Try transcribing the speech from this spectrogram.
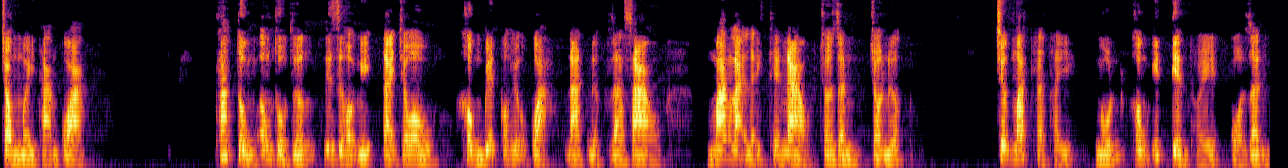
trong mấy tháng qua. Tháp tùng ông Thủ tướng đi dự hội nghị tại châu Âu không biết có hiệu quả đạt được ra sao, mang lại lợi ích thế nào cho dân, cho nước. Trước mắt là thấy ngốn không ít tiền thuế của dân.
